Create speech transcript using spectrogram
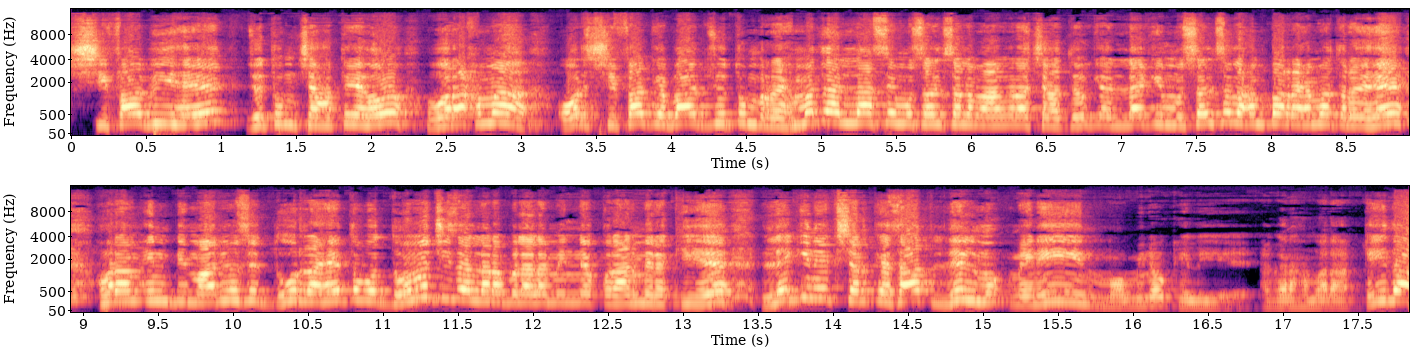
शिफा भी है जो तुम चाहते हो, वो रहमा, और शिफा के बाद जो तुम रहमत अल्लाह से मुसलसल मांगना चाहते हो कि अल्लाह की मुसलसल हम पर रहमत रहे, और हम इन बीमारियों से दूर रहे तो वो दोनों चीज़ें अल्लाह आलमीन ने कुरान में रखी है, लेकिन एक शर्त के साथ लिल मोमिनों के लिए। अगर हमारा अकीदा,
